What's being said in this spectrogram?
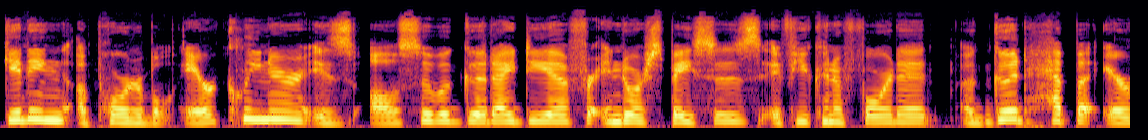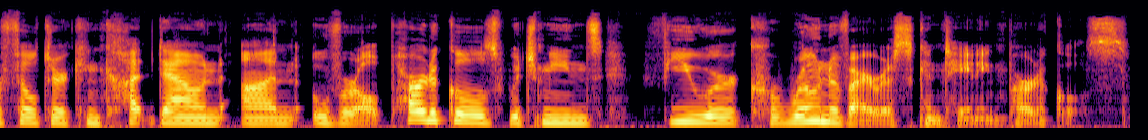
Getting a portable air cleaner is also a good idea for indoor spaces if you can afford it. A good HEPA air filter can cut down on overall particles, which means fewer coronavirus containing particles.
